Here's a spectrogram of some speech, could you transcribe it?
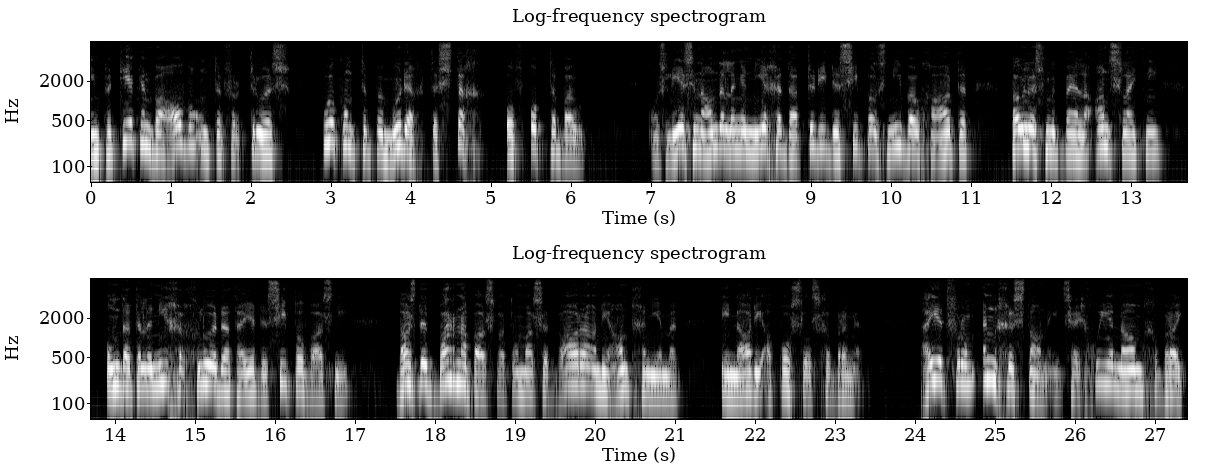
en beteken behalwe om te vertroos ook om te bemoedig te stig of op te bou Ons lees in Handelinge 9 dat toe die disippels nie wou gehad het Paulus moet by hulle aansluit nie omdat hulle nie geglo dat hy 'n disipel was nie, was dit Barnabas wat hom as dit ware aan die hand geneem het en na die apostels gebring het. Hy het vir hom ingestaan en sy goeie naam gebruik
